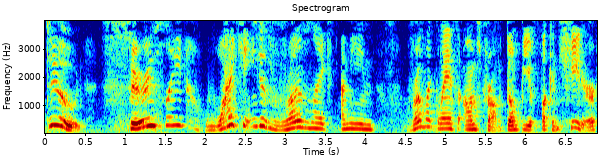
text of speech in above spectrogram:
dude, seriously? Why can't you just run like? I mean run like Lance Armstrong. Don't be a fucking cheater,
